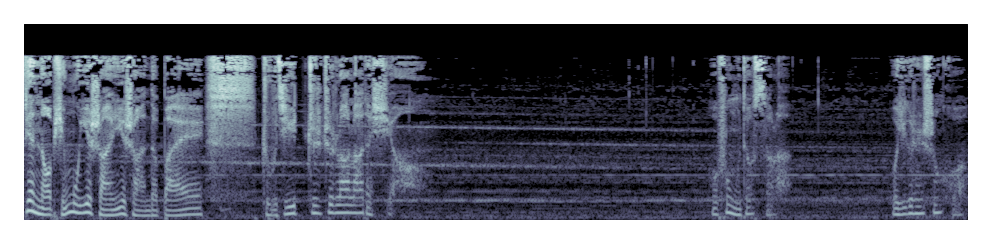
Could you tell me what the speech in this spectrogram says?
电脑屏幕一闪一闪的白，主机吱吱啦啦的响。我父母都死了。我一个人生活，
